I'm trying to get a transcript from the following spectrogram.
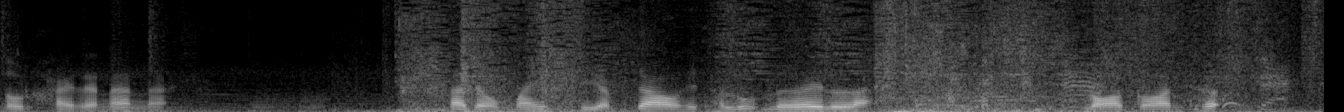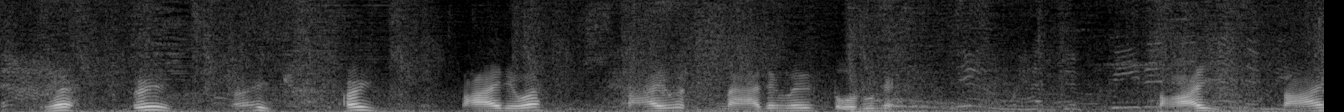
โดนใครแต่นั่นนะถ้าจะเอาไม้เสียบเจ้าให้ทะลุเลยละรอก่อนเถอะเฮ้ยเฮ้ยเฮ้ยเฮ้ยตายดิวะตายวะหนาจังเลยตัวนู้นเนี่ยตายตาย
